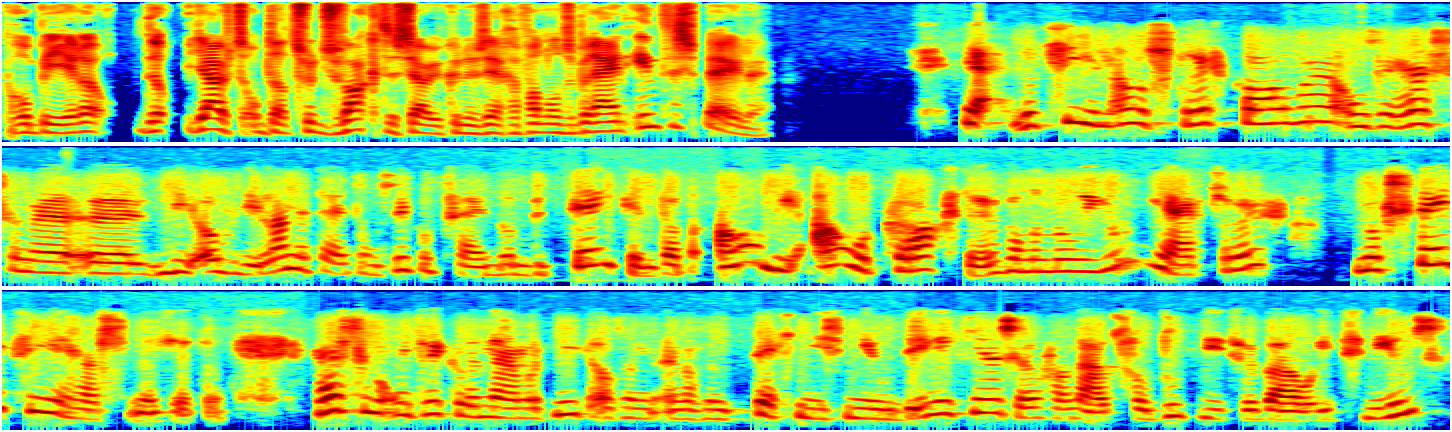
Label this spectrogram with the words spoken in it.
proberen de, juist op dat soort zwakte zou je kunnen zeggen van ons brein in te spelen. Ja, dat zie je in alles terugkomen. Onze hersenen uh, die over die lange tijd ontwikkeld zijn, dat betekent dat al die oude krachten van een miljoen jaar terug nog steeds in je hersenen zitten. Hersenen ontwikkelen namelijk niet als een, als een technisch nieuw dingetje, zo van nou het voldoet niet, we bouwen iets nieuws.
